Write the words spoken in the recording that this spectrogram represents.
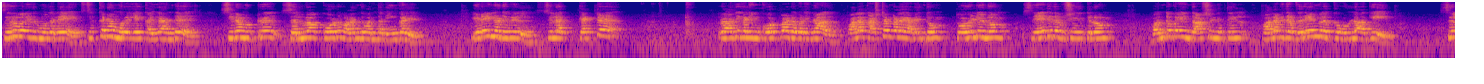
சிறுவயது முதலே சிக்கன முறையை கையாண்டு சிரமுற்று செல்வாக்கோடு வளர்ந்து வந்த நீங்கள் இடைநடுவில் சில கெட்ட ராதிகளின் கோட்பாடுகளினால் பல கஷ்டங்களை அடைந்தும் தொழிலிலும் சிநேகித விஷயத்திலும் பந்துகளின் தாட்சண்யத்தில் பலவித விரயங்களுக்கு உள்ளாகி சில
